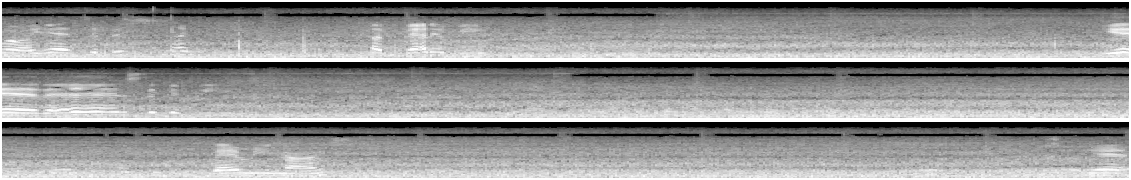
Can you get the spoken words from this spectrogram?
Well, yeah, so this is like a better view. Yeah, there's the good view. Very nice. Yeah.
